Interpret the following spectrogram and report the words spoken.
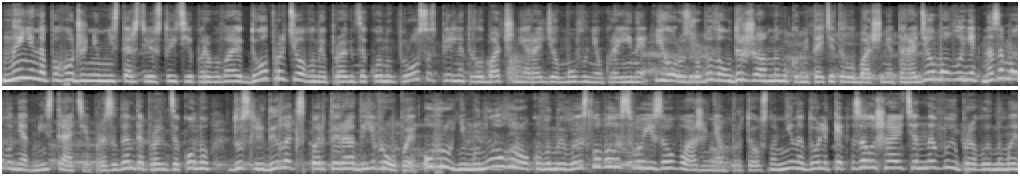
Нині на погодженні в Міністерстві юстиції перебуває доопрацьований проект закону про суспільне телебачення і радіомовлення України. Його розробили у Державному комітеті телебачення та радіомовлення на замовлення адміністрації президента. Проект закону дослідили експерти Ради Європи. У грудні минулого року вони висловили свої зауваження, проте основні недоліки залишаються невиправленими.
